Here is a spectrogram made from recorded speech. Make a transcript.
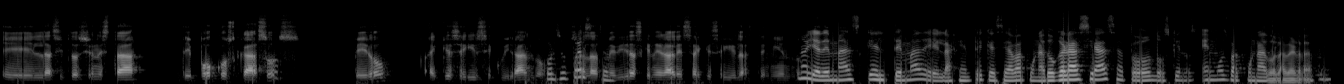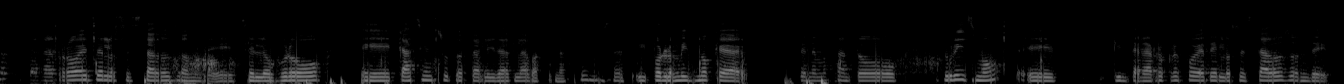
eh, la situación está de pocos casos, pero hay que seguirse cuidando. Por supuesto. las medidas generales hay que seguirlas teniendo. No, y además que el tema de la gente que se ha vacunado, gracias a todos los que nos hemos vacunado, la verdad. Quintana Roo es de los estados donde se logró eh, casi en su totalidad la vacunación. y por lo mismo que tenemos tanto turismo, eh, Quintana Roo creo fue de los estados donde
